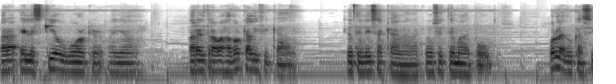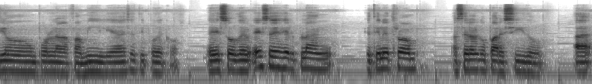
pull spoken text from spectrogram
para el skill worker allá, para el trabajador calificado que utiliza Canadá, con un sistema de puntos. Por la educación, por la familia, ese tipo de cosas. Eso ese es el plan que tiene Trump, hacer algo parecido a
